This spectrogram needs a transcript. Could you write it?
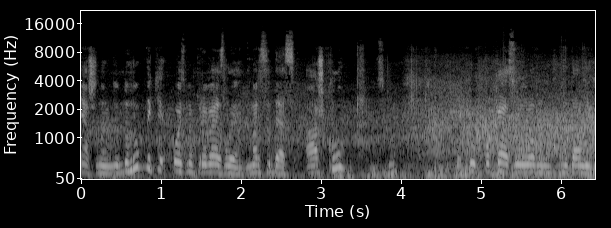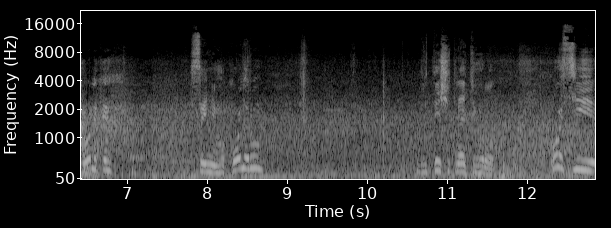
Дня, Шановні одногрупники, ось ми привезли Mercedes Ашку, яку показував вам в недавніх роликах синього кольору 2003 року. Ось і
